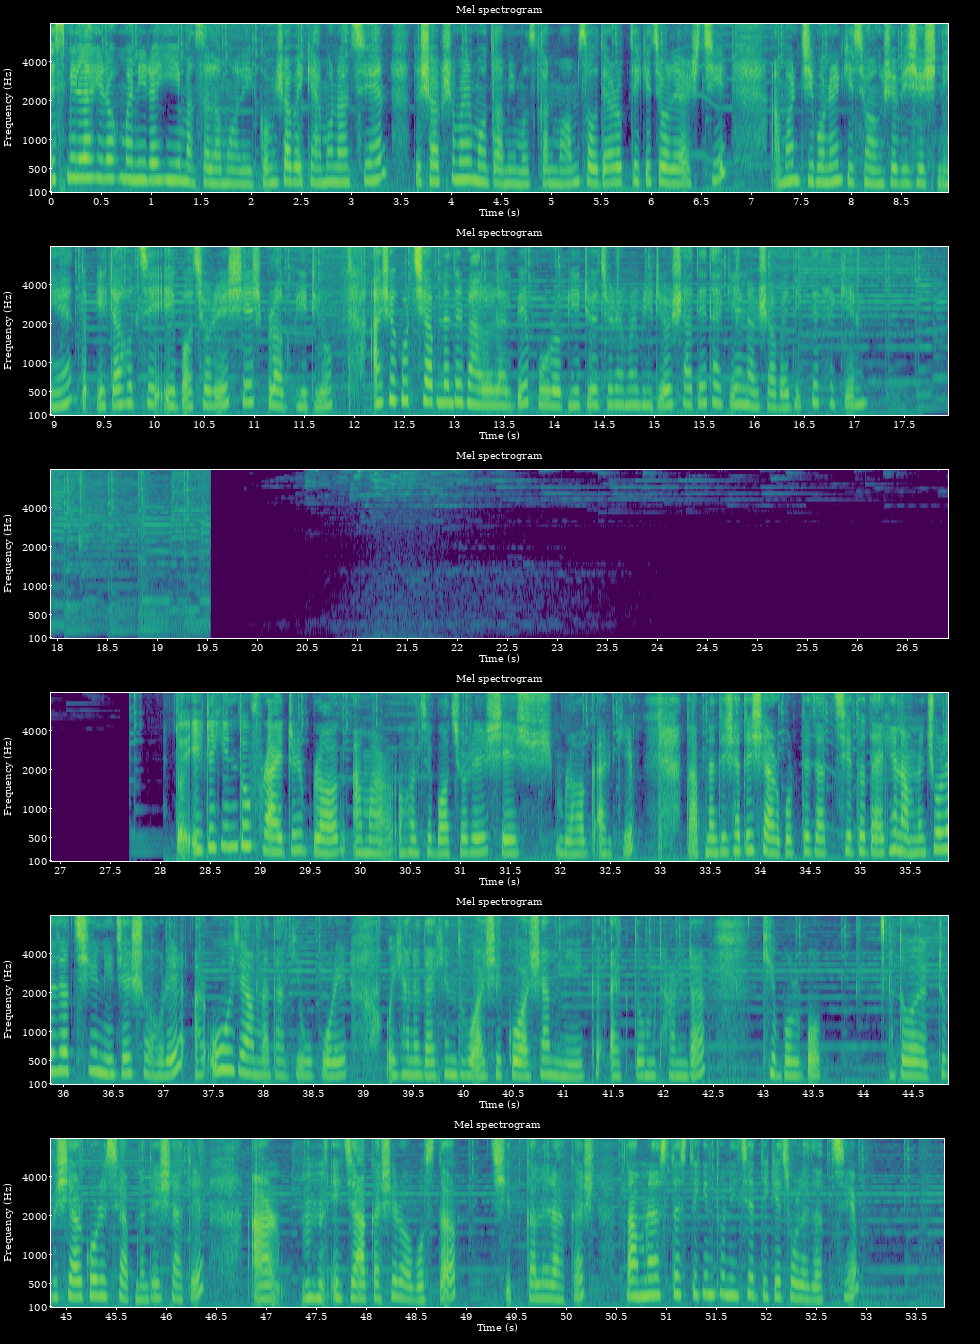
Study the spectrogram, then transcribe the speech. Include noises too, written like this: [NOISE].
বিসমিল্লাহ রহমানি রহিম আসসালামু আলাইকুম সবাই কেমন আছেন? তো সবসময়ের মতো আমি মুসকান মাম, সৌদি আরব থেকে চলে আসছি আমার জীবনের কিছু অংশ বিশেষ নিয়ে। তো এটা হচ্ছে এই বছরের শেষ ব্লগ ভিডিও। আশা করছি আপনাদের ভালো লাগবে। পুরো ভিডিও জুড়ে আমার ভিডিওর সাথে থাকেন আর সবাই দেখতে থাকেন। তো এটা কিন্তু ফ্রাইডের ব্লগ আমার হচ্ছে বছরের শেষ ব্লগ আর কি তো আপনাদের সাথে শেয়ার করতে যাচ্ছি। তো দেখেন, আমরা চলে যাচ্ছি নিচের শহরে, আর ওই যে আমরা থাকি উপরে, ওইখানে দেখেন ধোয়াশে, কুয়াশা, মেঘ, একদম ঠান্ডা, কি বলব? তো একটু শেয়ার করেছি আপনাদের সাথে। আর এই যে আকাশের অবস্থা, শীতকালের আকাশ, তো আমরা আস্তে আস্তে কিন্তু নিচের দিকে চলে যাচ্ছি।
